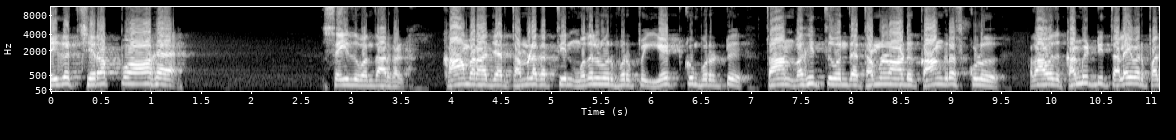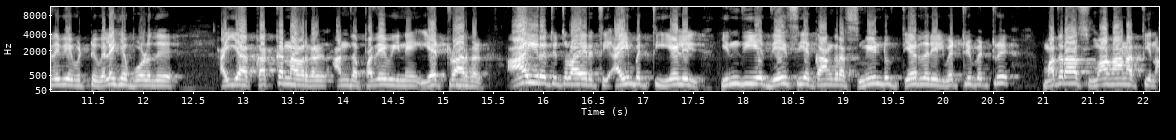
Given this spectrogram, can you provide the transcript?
மிகச் சிறப்பாக செய்து வந்தார்கள். காமராஜர் தமிழகத்தின் முதல்வர் பொறுப்பை ஏற்கும் பொருட்டு தான் வகித்து வந்த தமிழ்நாடு காங்கிரஸ் குழு அதாவது கமிட்டி தலைவர் பதவியை விட்டு விலகிய பொழுது ஐயா கக்கன் அவர்கள் அந்த பதவியினை ஏற்றார்கள். ஆயிரத்தி தொள்ளாயிரத்தி ஐம்பத்தி ஏழில் இந்திய தேசிய காங்கிரஸ் மீண்டும் தேர்தலில் வெற்றி பெற்று மதராஸ் மாகாணத்தின்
